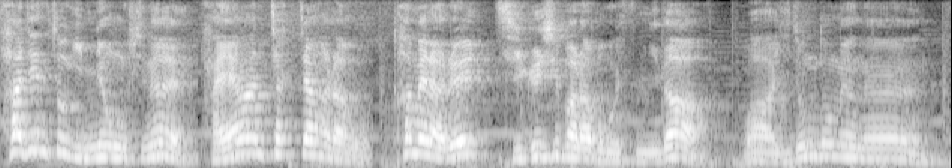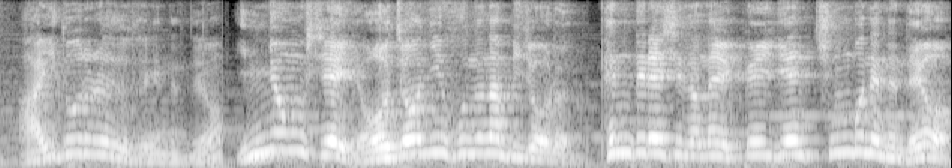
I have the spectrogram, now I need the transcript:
사진 속 임영웅 씨는 다양한 착장을 하고 카메라를 지그시 바라보고 있습니다. 와, 이 정도면은 아이돌을 해도 되겠는데요? 임영웅 씨의 여전히 훈훈한 비주얼은 팬들의 시선을 끌기엔 충분했는데요.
